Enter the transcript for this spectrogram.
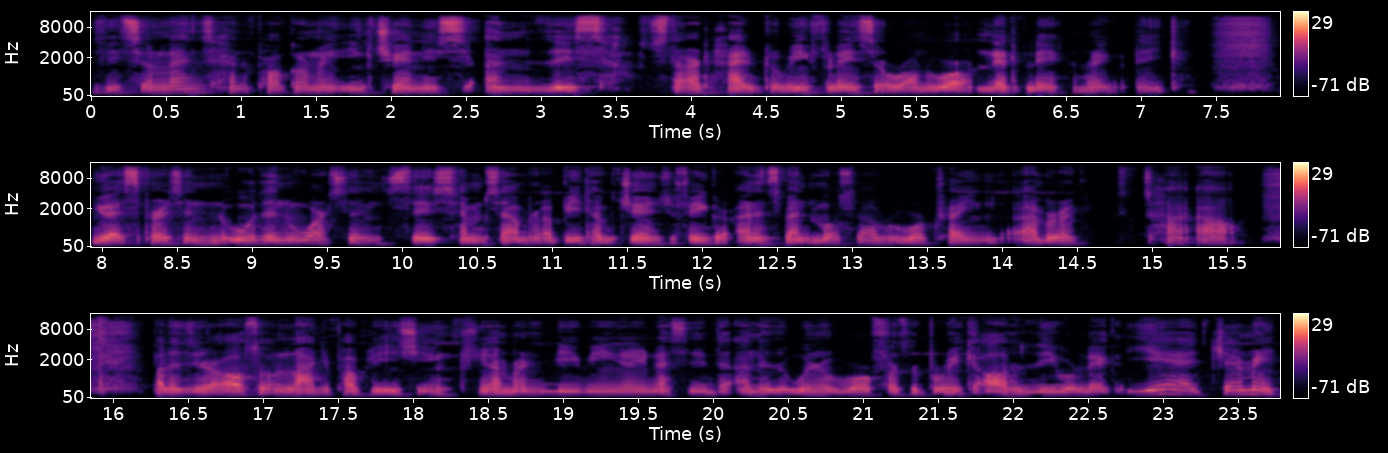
This lens had programming in Chinese and this start had to influence around the world, notably. U.S. President Woodrow Wilson sees himself a bit of a changed figure and spent most of war trying America out. Uh, but there are also a large population Germany living in the United States, and when the war first broke out, they were like, yeah, Germany.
